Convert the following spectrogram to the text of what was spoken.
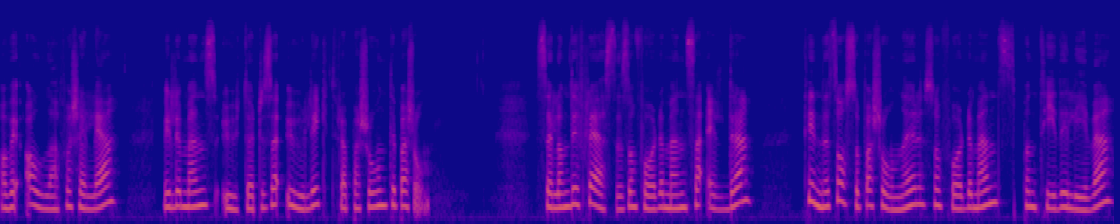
og vi alle er forskjellige, vil demens utarte seg ulikt fra person til person. Selv om de fleste som får demens er eldre, finnes også personer som får demens på en tid i livet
